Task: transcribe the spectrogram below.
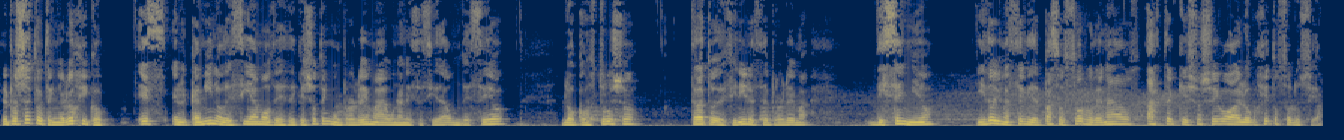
El proyecto tecnológico es el camino, decíamos, desde que yo tengo un problema, una necesidad, un deseo, lo construyo, trato de definir ese problema, diseño y doy una serie de pasos ordenados hasta que yo llego al objeto solución.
